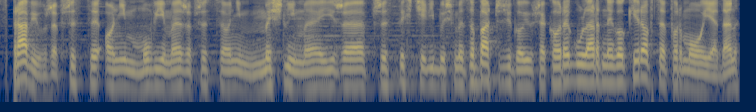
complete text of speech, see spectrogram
sprawił, że wszyscy o nim mówimy, że wszyscy o nim myślimy i że wszyscy chcielibyśmy zobaczyć go już jako regularnego kierowcę Formuły 1,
